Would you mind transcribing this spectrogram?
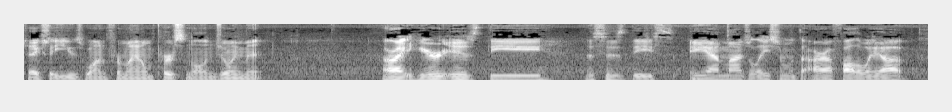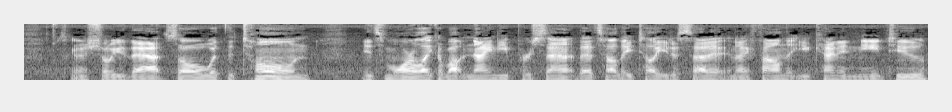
to actually use one for my own personal enjoyment. Alright, here is the, this is the AM modulation with the RF all the way up I'm Just going to show you that. So with the tone, it's more like about 90%. That's how they tell you to set it, and I found that you kind of need to.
